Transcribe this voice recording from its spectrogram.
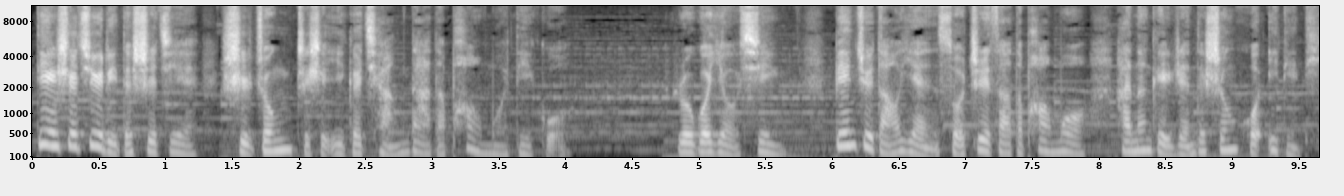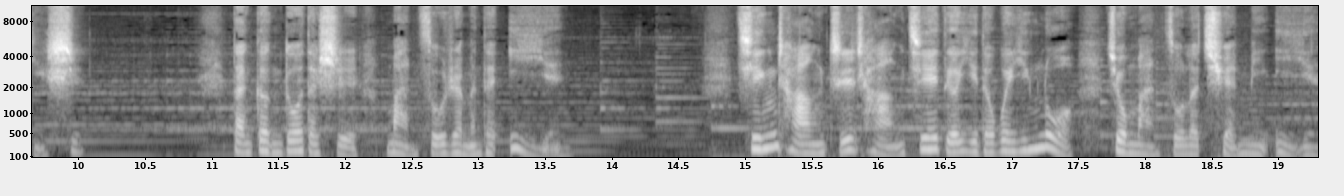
电视剧里的世界始终只是一个强大的泡沫帝国。如果有幸，编剧导演所制造的泡沫还能给人的生活一点提示，但更多的是满足人们的意淫。情场、职场皆得意的魏璎珞就满足了全民意淫。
